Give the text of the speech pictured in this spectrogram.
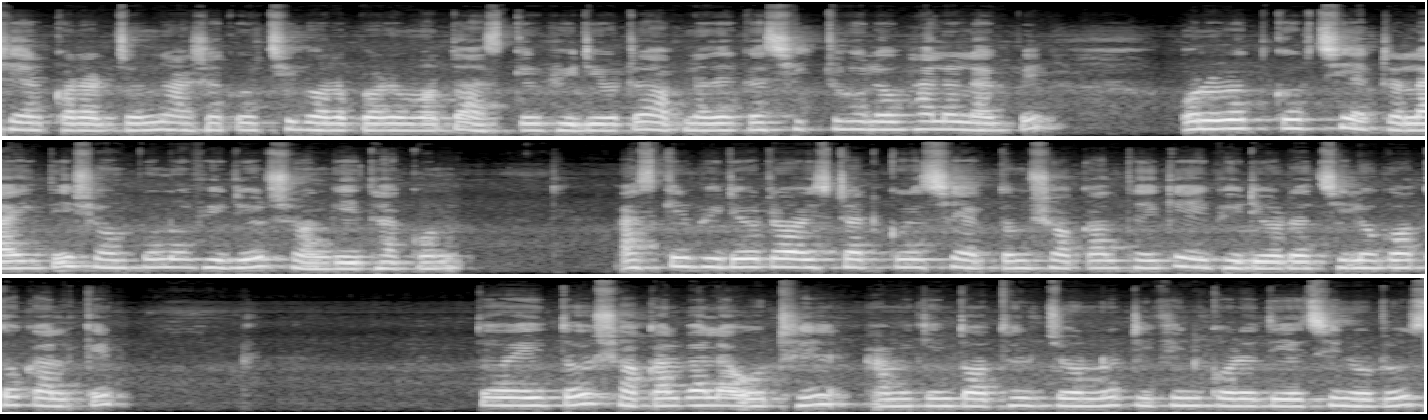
শেয়ার করার জন্য। আশা করছি বরাবরের মতো আজকের ভিডিওটা আপনাদের কাছে একটু হলেও ভালো লাগবে। অনুরোধ করছি একটা লাইক দিয়ে সম্পূর্ণ ভিডিওর সঙ্গেই থাকুন। আজকের ভিডিওটা স্টার্ট করেছি একদম সকাল থেকে। এই ভিডিওটা ছিল গতকালকে। তো এই তো সকালবেলা উঠে আমি কিন্তু অথর জন্য টিফিন করে দিয়েছি নুডলস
